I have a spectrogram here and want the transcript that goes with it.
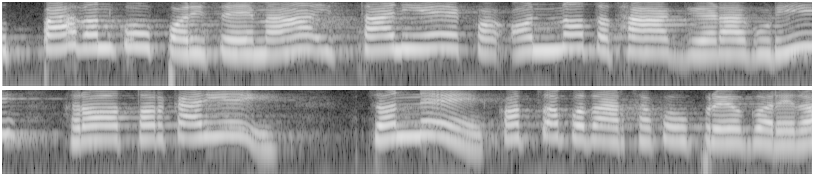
उत्पादनको परिचयमा स्थानीय अन्न तथा गेडागुडी र तरकारी जन्य कच्चा पदार्थको प्रयोग गरेर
